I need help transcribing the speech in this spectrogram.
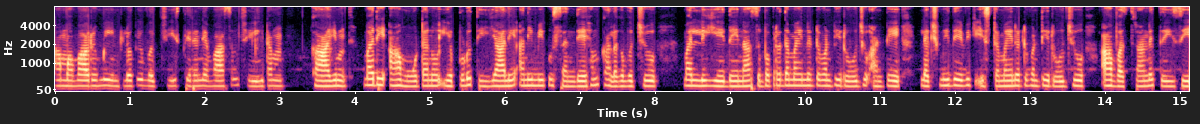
అమ్మవారు మీ ఇంట్లోకి వచ్చి స్థిర నివాసం చేయటం ఖాయం. మరి ఆ మూటను ఎప్పుడు తీయాలి అని మీకు సందేహం కలగవచ్చు. మళ్ళీ ఏదైనా శుభప్రదమైనటువంటి రోజు అంటే లక్ష్మీదేవికి ఇష్టమైనటువంటి రోజు ఆ వస్త్రాన్ని తీసి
